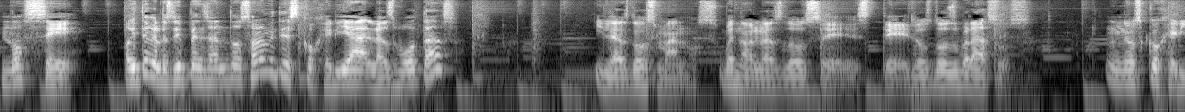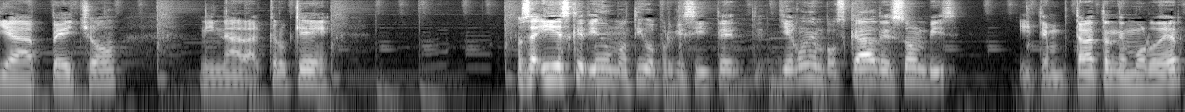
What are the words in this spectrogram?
No sé. Ahorita que lo estoy pensando, solamente escogería las botas y las dos manos. Bueno, las dos, este, los dos brazos. No escogería pecho ni nada. Creo que... O sea, y es que tiene un motivo, porque si te llega una emboscada de zombies y te tratan de morder,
